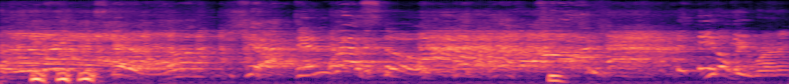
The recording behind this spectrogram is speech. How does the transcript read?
Captain Presto. you don't be running.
